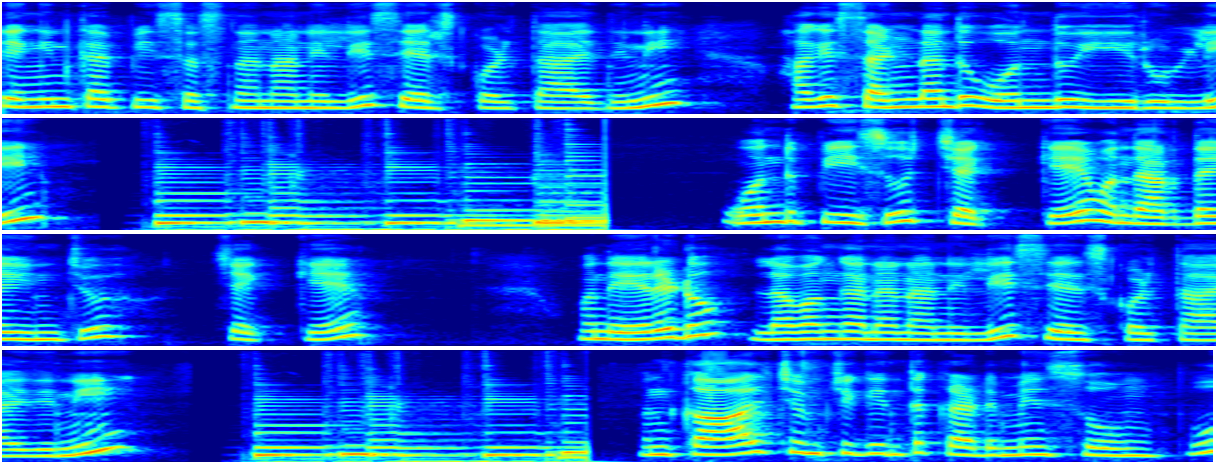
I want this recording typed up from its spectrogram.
ತೆಂಗಿನಕಾಯಿ ಪೀಸಸ್ನ ನಾನಿಲ್ಲಿ ಸೇರಿಸ್ಕೊಳ್ತಾ ಇದ್ದೀನಿ. ಹಾಗೆ ಸಣ್ಣದು ಒಂದು ಈರುಳ್ಳಿ, ಒಂದು ಪೀಸು ಚಕ್ಕೆ, ಒಂದು ಅರ್ಧ ಇಂಚು ಚಕ್ಕೆ, ಒಂದು ಎರಡು ಲವಂಗನ ನಾನಿಲ್ಲಿ ಸೇರಿಸ್ಕೊಳ್ತಾ ಇದ್ದೀನಿ. ಒಂದು ಕಾಲು ಚಮಚಗಿಂತ ಕಡಿಮೆ ಸೋಂಪು,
